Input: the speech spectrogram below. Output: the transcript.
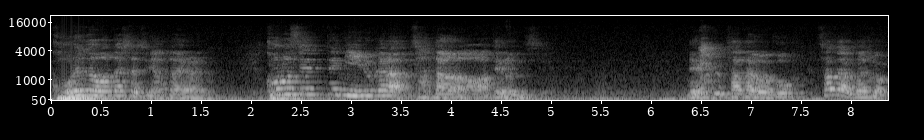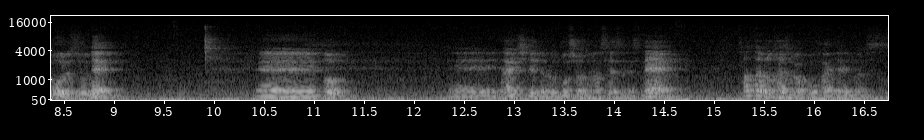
これが私たちに与えられる。この設定にいるからサタンは慌てるんですよ。ね、サタンはこうサタンの立場はこうですよね。えー、っと、えー、第一ペテロの5章の8節ですね。サタンの立場はこう書いてあります。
